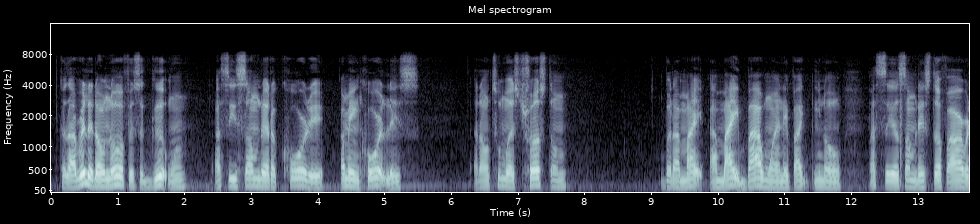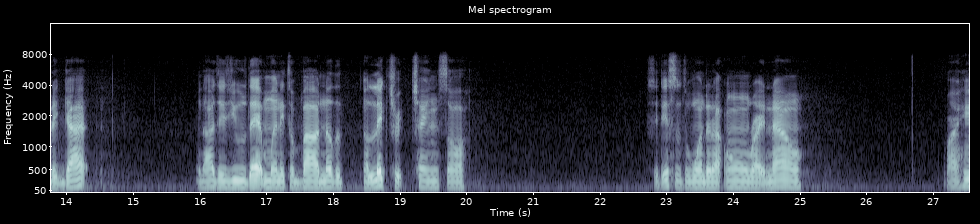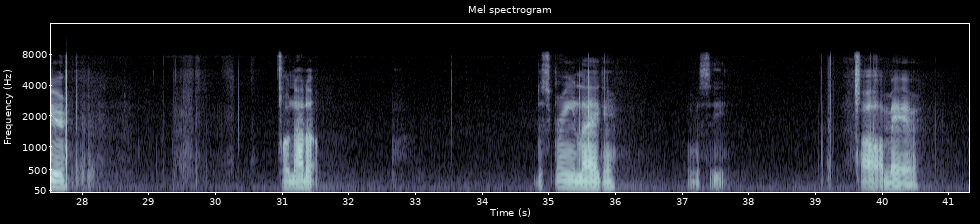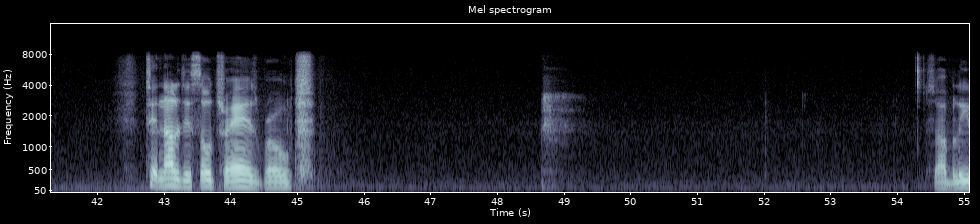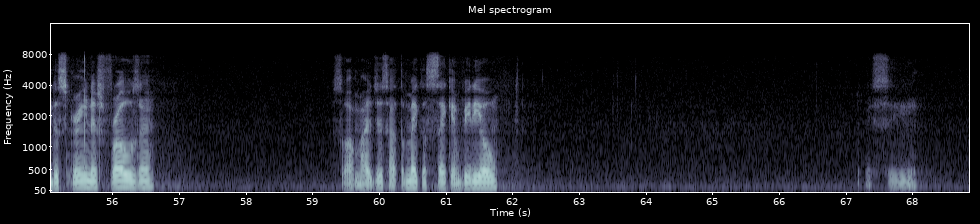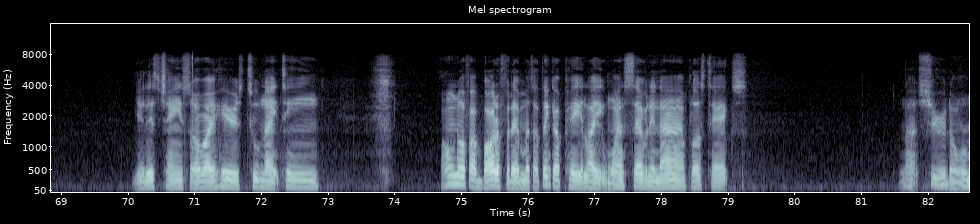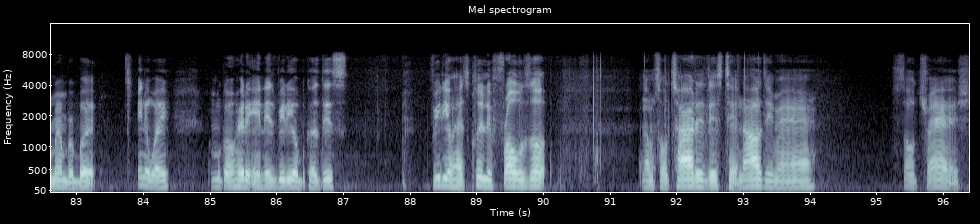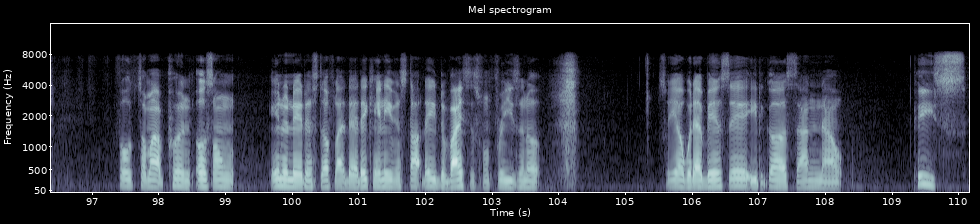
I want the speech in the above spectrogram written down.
Because I really don't know if it's a good one. I see some that are corded. I mean cordless. I don't too much trust them. But I might I might buy one if I you know if I sell some of this stuff I already got. And I just use that money to buy another electric chainsaw. See this is the one that I own right now. Right here. Oh not a the screen lagging. Let me see. Oh man. Technology is so trash, bro. so I believe the screen is frozen. So I might just have to make a second video. Let me see. Yeah, this chainsaw right here is 219. I don't know if I bought it for that much. I think I paid like 179 plus tax. Not sure, don't remember, but anyway, I'm gonna go ahead and end this video because this video has clearly froze up. And I'm so tired of this technology, man. So trash. Folks talking about putting us on internet and stuff like that, they can't even stop their devices from freezing up. So yeah, with that being said, Eater God signing out. Peace.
